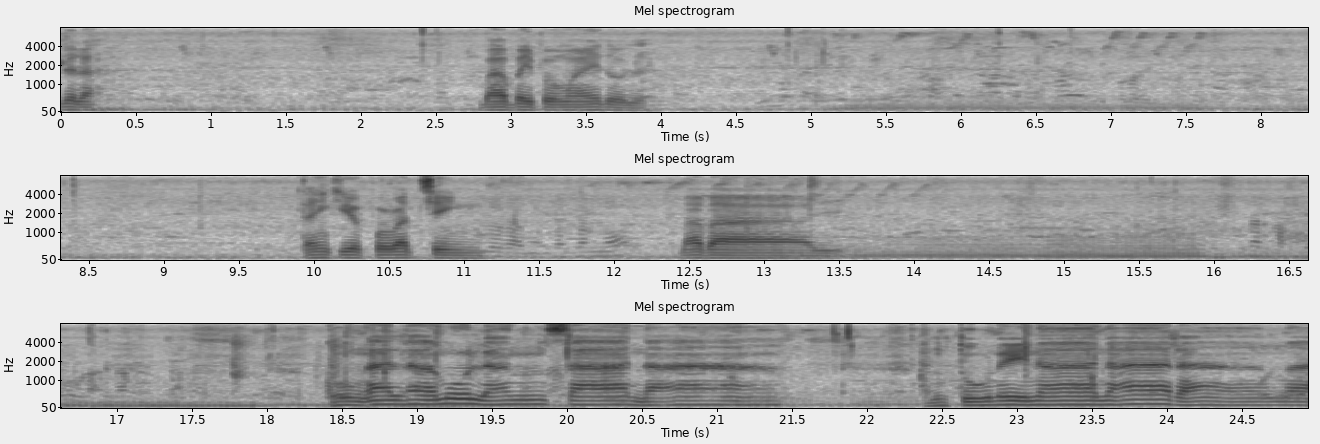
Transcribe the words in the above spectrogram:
idol ah. Babay po mga idol. Thank you for watching. Bye bye Kung alam mo lang sana ang tunay na narama,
